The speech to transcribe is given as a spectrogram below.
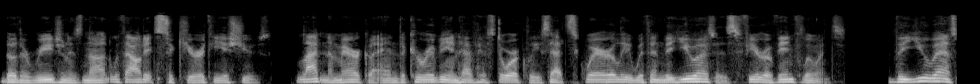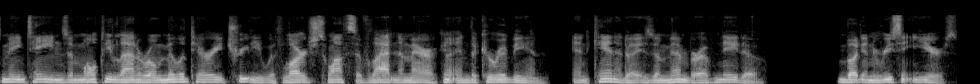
Though the region is not without its security issues, Latin America and the Caribbean have historically sat squarely within the U.S.'s sphere of influence. The U.S. maintains a multilateral military treaty with large swaths of Latin America and the Caribbean, and Canada is a member of NATO. But in recent years,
